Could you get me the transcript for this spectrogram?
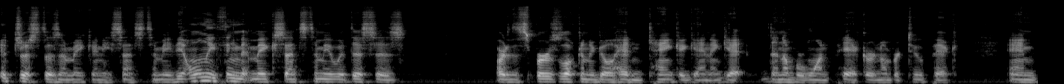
It just doesn't make any sense to me. The only thing that makes sense to me with this is are the Spurs looking to go ahead and tank again and get the number one pick or number two pick? and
